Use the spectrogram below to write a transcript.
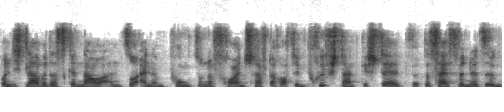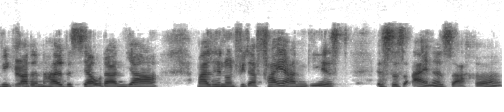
und ich glaube, dass genau an so einem Punkt so eine Freundschaft auch auf den Prüfstand gestellt wird. Das heißt, wenn du jetzt irgendwie ja. gerade ein halbes Jahr oder ein Jahr mal hin und wieder feiern gehst, ist es eine Sache.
